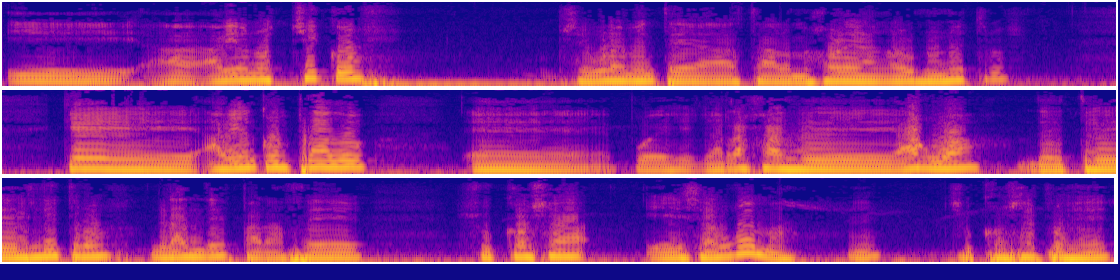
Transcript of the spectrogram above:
y había unos chicos, seguramente hasta a lo mejor eran alumnos nuestros, que habían comprado eh, pues garrafas de agua de 3 litros grandes para hacer sus cosas y esa goma. ¿eh? Sus cosas pues es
